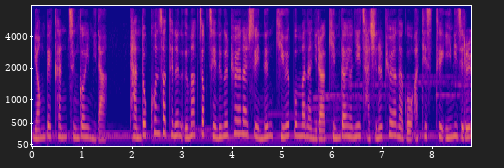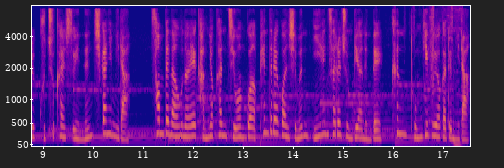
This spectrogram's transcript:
명백한 증거입니다. 단독 콘서트는 음악적 재능을 표현할 수 있는 기회뿐만 아니라 김다연이 자신을 표현하고 아티스트 이미지를 구축할 수 있는 시간입니다. 선배 나훈아의 강력한 지원과 팬들의 관심은 이 행사를 준비하는데 큰 동기부여가 됩니다.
